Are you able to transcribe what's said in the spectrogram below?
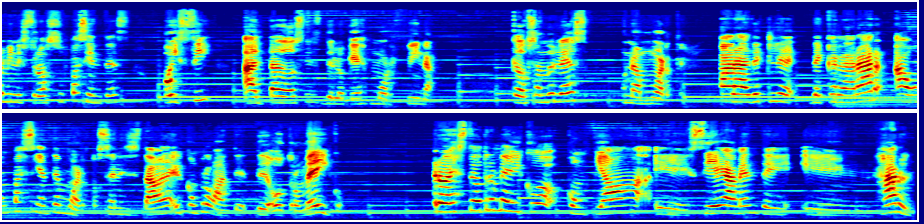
administró a sus pacientes, hoy sí, alta dosis de lo que es morfina, causándoles una muerte. Para declarar a un paciente muerto se necesitaba el comprobante de otro médico. Pero este otro médico confiaba eh, ciegamente en Harold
